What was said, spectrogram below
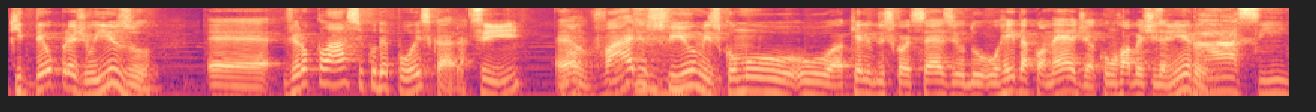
que deu prejuízo. é, virou clássico depois, cara. Sim. É, vários filmes, como o, o- aquele do Scorsese, o, do, o Rei da Comédia, com o Robert De Niro. Ah, sim.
